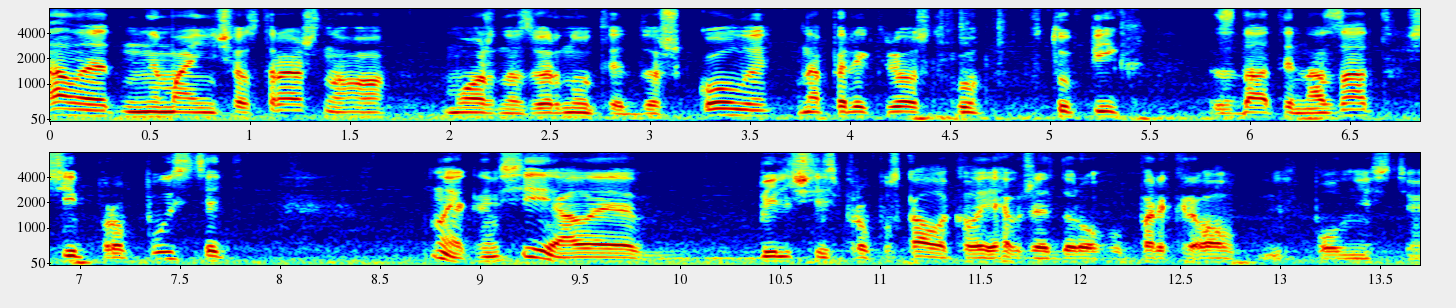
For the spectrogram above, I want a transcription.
Але немає нічого страшного. Можна звернути до школи на перекрестку в тупік, здати назад, всі пропустять. Ну, як не всі, але більшість пропускала, коли я вже дорогу перекривав повністю.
